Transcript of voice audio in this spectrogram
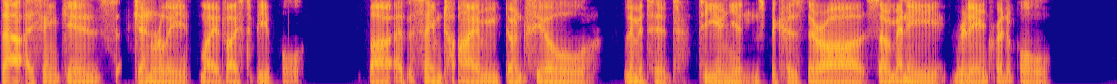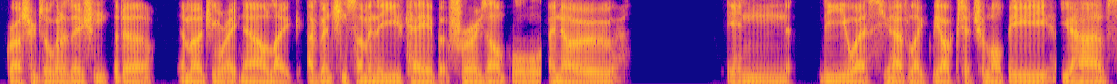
that I think is generally my advice to people. But at the same time, don't feel limited to unions because there are so many really incredible grassroots organizations that are emerging right now. Like I've mentioned some in the UK, but for example, I know in the US, you have like the architecture lobby, you have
